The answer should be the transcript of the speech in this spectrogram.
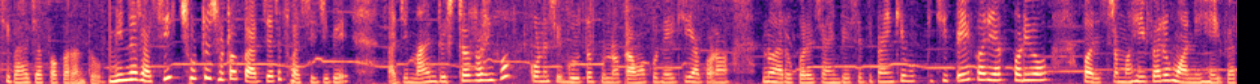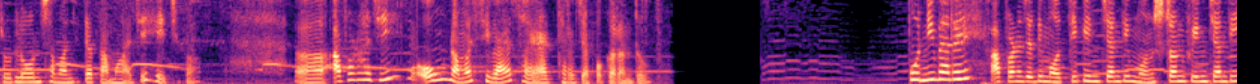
ଶିବା ଜପ କରନ୍ତୁ ମୀନ ରାଶି ଛୋଟ ଛୋଟ କାର୍ଯ୍ୟରେ ଫସିଯିବେ ଆଜି ମାଇଣ୍ଡ ଡିଷ୍ଟର୍ବ ରହିବ କୌଣସି ଗୁରୁତ୍ୱପୂର୍ଣ୍ଣ କାମକୁ ନେଇକି ଆପଣ ନୂଆ ରୂପରେ ଚାହିଁବେ ସେଥିପାଇଁ କି କିଛି ପେ କରିବାକୁ ପଡ଼ିବ ପରିଶ୍ରମ ହେଇପାରୁ ମନି ହେଇପାରୁ ଲୋନ୍ ସମ୍ବନ୍ଧିତ କାମ ଆଜି ହେଇଯିବ ଆପଣ ଆଜି ଓମ୍ ନମ ଶିବା ଶହେ ଆଠ ଥର ଜପ କରନ୍ତୁ ପୂର୍ଣ୍ଣିମାରେ ଆପଣ ଯଦି ମୋତି ପିନ୍ଧିଛନ୍ତି ମୁନଷ୍ଟୋନ୍ ପିନ୍ଧିଛନ୍ତି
